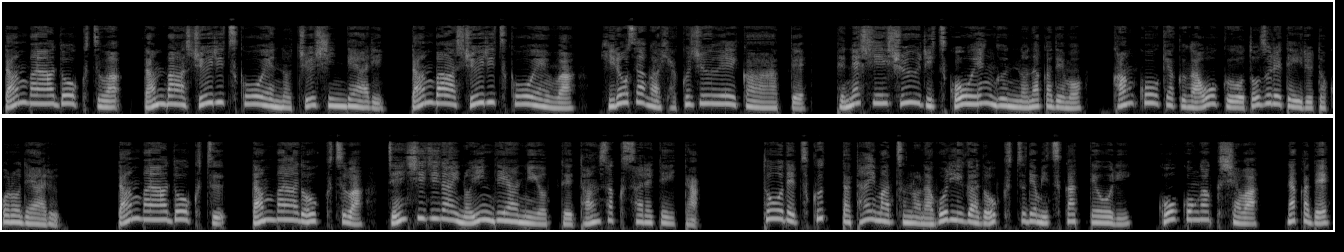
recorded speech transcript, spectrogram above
ダンバー洞窟はダンバー州立公園の中心であり、ダンバー州立公園は広さが110エーカーあって、テネシー州立公園群の中でも観光客が多く訪れているところである。ダンバー洞窟、ダンバー洞窟は先史時代のインディアンによって探索されていた。籐で作った松明の名残が洞窟で見つかっており、考古学者は中で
